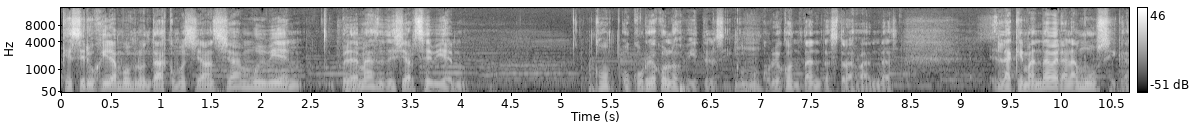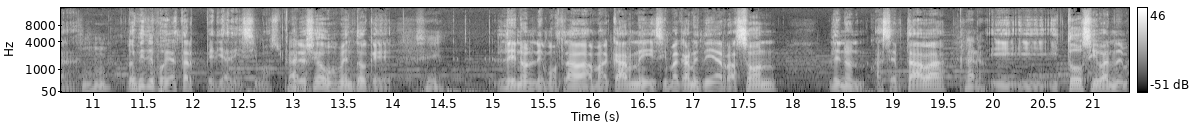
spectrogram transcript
que Serú Girán, vos preguntabas cómo se llaman, se llaman muy bien, pero además de llevarse bien, como ocurrió con los Beatles y como ocurrió con tantas otras bandas, la que mandaba era la música. Los Beatles podían estar peleadísimos, Claro. pero llega un momento que Sí. Lennon le mostraba a McCartney y si McCartney tenía razón, Lennon aceptaba Claro. y, y- y todos iban en,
